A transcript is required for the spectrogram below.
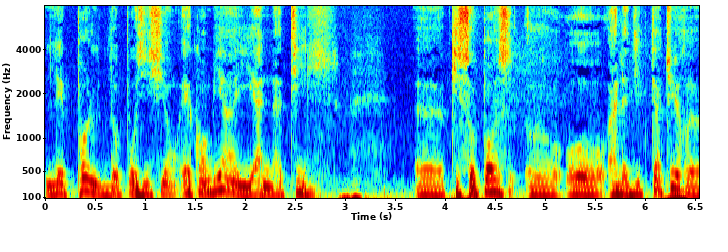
les pôles d'opposition et combien y en a-t-il? Euh, qui s'oppose à la dictature euh,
